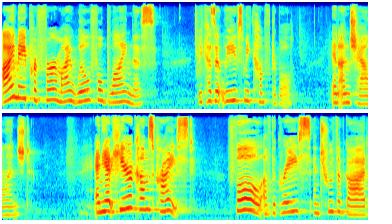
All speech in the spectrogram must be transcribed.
I may prefer my willful blindness because it leaves me comfortable and unchallenged. And yet here comes Christ, full of the grace and truth of God.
